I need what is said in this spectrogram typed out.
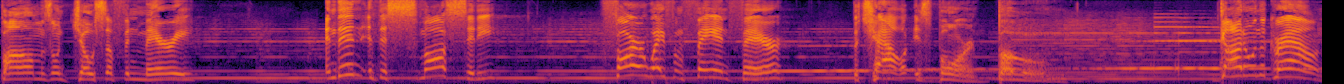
bombs on Joseph and Mary. And then in this small city, far away from fanfare, the child is born. Boom. God on the ground,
